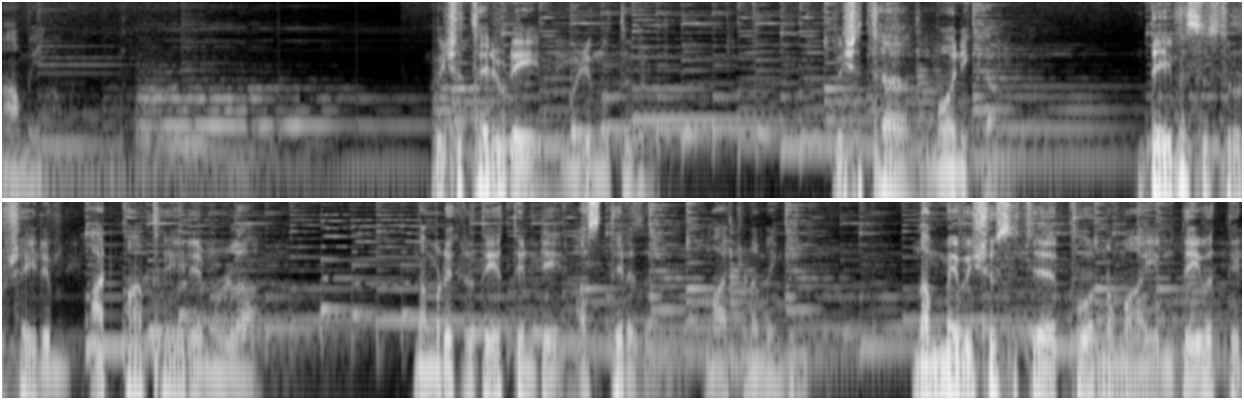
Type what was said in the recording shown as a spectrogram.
ആമേ വിശുദ്ധരുടെ മൊഴിമുത്തുകൾ. വിശുദ്ധ മോനിക്ക ദൈവശുശ്രൂഷയിലും ആത്മാർത്ഥയിലുമുള്ള നമ്മുടെ ഹൃദയത്തിന്റെ അസ്ഥിരത മാറ്റണമെങ്കിൽ നമ്മെ വിശ്വസിച്ച് പൂർണമായും ദൈവത്തിൽ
